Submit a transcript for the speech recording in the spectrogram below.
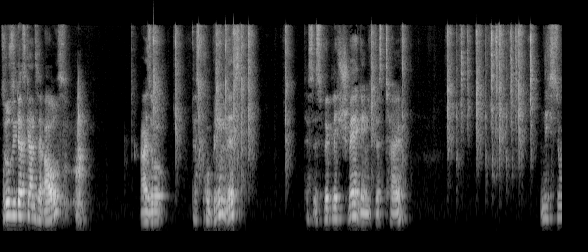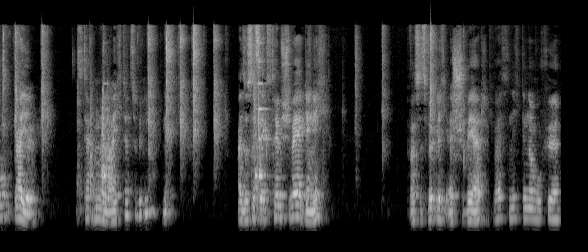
So sieht das Ganze aus. Also, das Problem ist, das ist wirklich schwergängig, das Teil nicht so geil. Ist der andere leichter zu bedienen? Nee. Also es ist extrem schwergängig. Was es wirklich erschwert. Ich weiß nicht genau wofür.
